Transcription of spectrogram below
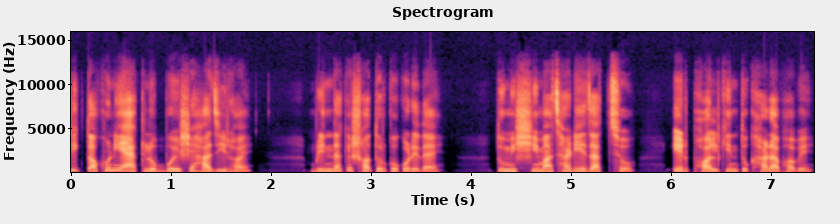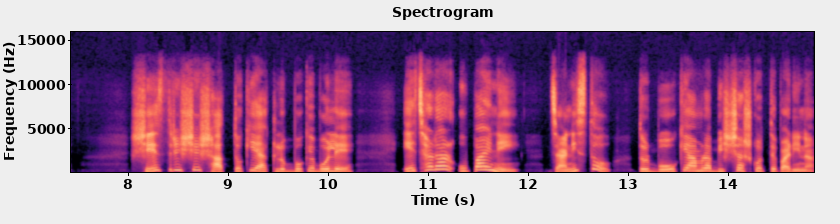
ঠিক তখনই একলব্য এসে হাজির হয়। বৃন্দাকে সতর্ক করে দেয়, তুমি সীমা ছাড়িয়ে যাচ্ছ, এর ফল কিন্তু খারাপ হবে শেষ দৃশ্যে সাত্তকী একলব্যকে বলে, এছাড়া আর উপায় নেই। জানিস তো, তোর বউকে আমরা বিশ্বাস করতে পারি না।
